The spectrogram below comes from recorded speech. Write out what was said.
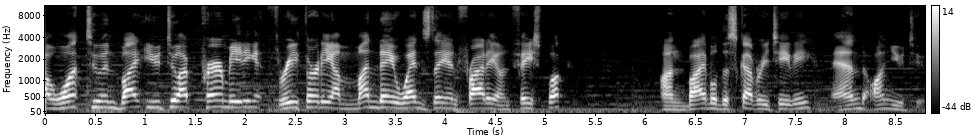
I want to invite you to our prayer meeting at 3:30 on Monday, Wednesday, and Friday on Facebook, on Bible Discovery TV, and on YouTube.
